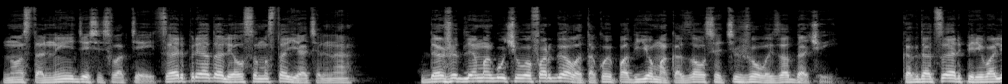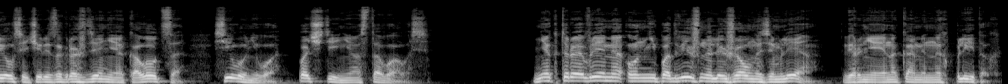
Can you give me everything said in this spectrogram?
Но остальные десять локтей царь преодолел самостоятельно. Даже для могучего Фаргала такой подъем оказался тяжелой задачей. Когда царь перевалился через ограждение колодца, сил у него почти не оставалось. Некоторое время он неподвижно лежал на земле, вернее на каменных плитах.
